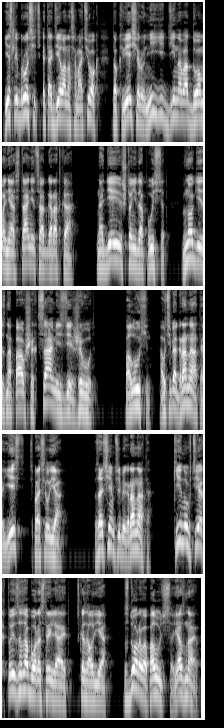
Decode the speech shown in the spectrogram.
Если бросить это дело на самотек, то к вечеру ни единого дома не останется от городка. Надеюсь, что не допустят. Многие из напавших сами здесь живут. «Полухин, а у тебя граната есть?» – спросил я. «Зачем тебе граната?» «Кину в тех, кто из-за забора стреляет», – сказал я. «Здорово получится, я знаю.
